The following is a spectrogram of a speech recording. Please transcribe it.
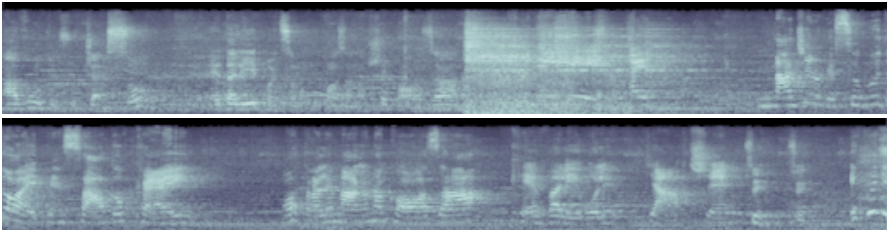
ha avuto successo e da lì poi insomma cosa nasce cosa. Quindi hai- immagino che subito hai pensato, ok, ho tra le mani una cosa che è valevole, piace. Sì, sì. E quindi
